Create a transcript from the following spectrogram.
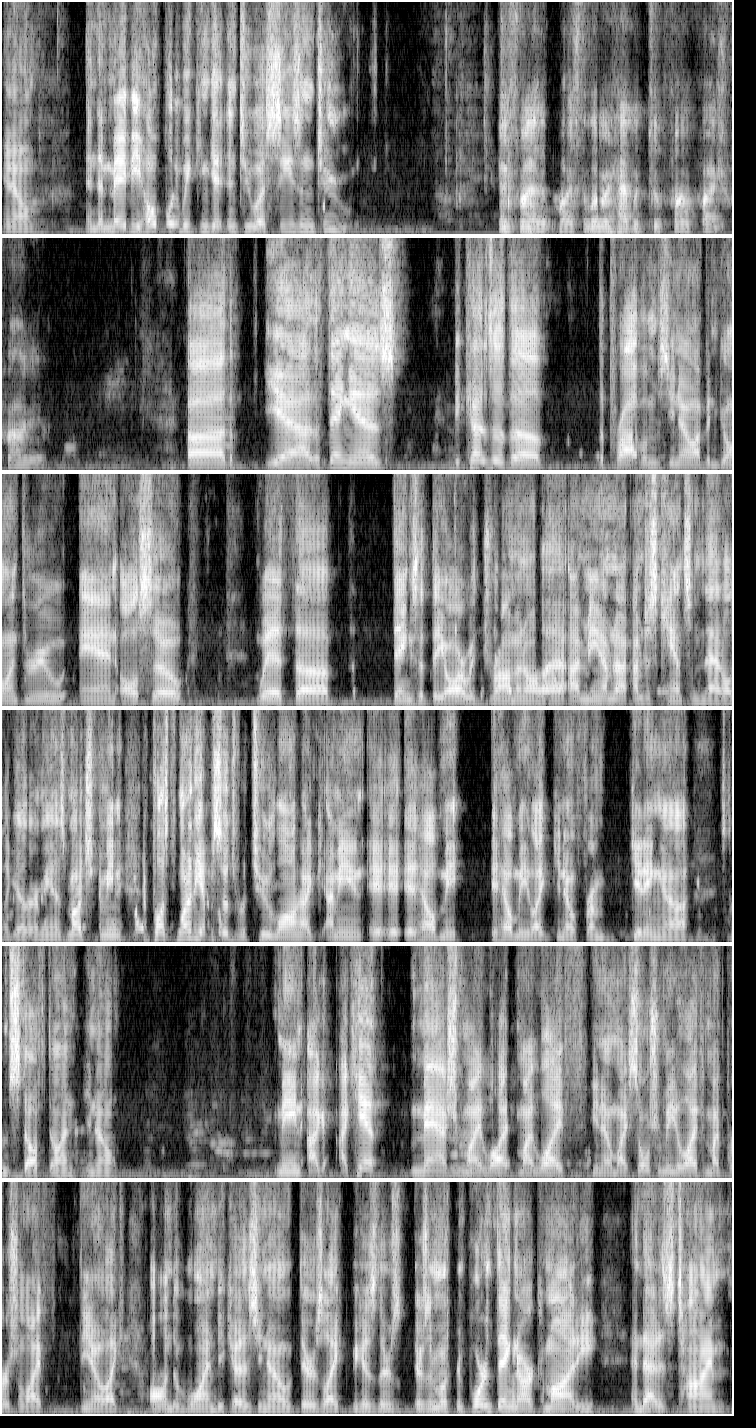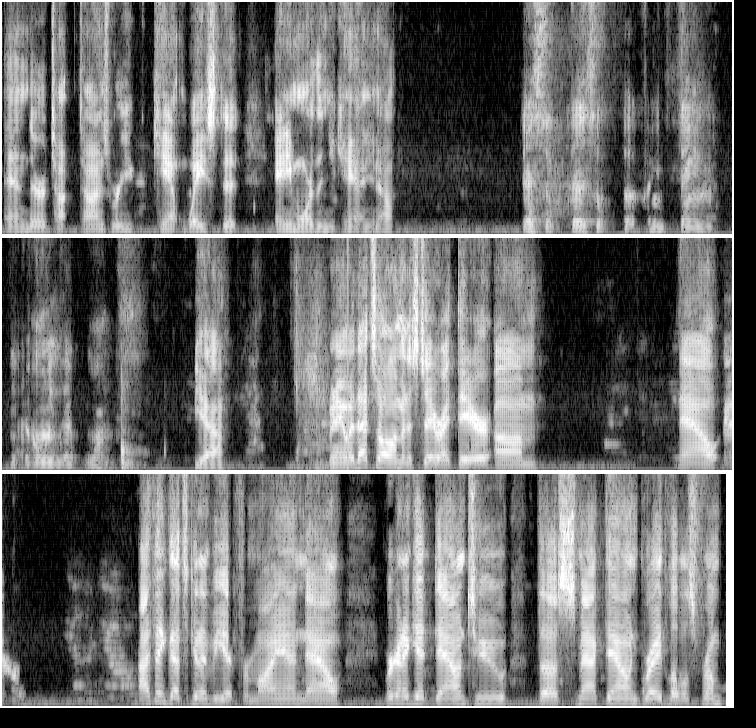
You know, and then maybe hopefully we can get into a season two. Here's my other question. What would happen to Fun Fresh Friday? Uh, the yeah, the thing is, because of the the problems you know I've been going through, and also with uh, things that they are with drama and all that. I mean, I'm not. I'm just canceling that altogether. I mean, as much. I mean, plus one of the episodes were too long. I. I mean, it, it, it held me. It helped me like you know from getting uh some stuff done. You know. I mean, I I can't mash my life my life you know my social media life and my personal life you know like all into one because you know there's like because there's there's the most important thing in our commodity and that is time and there are ti times where you can't waste it any more than you can you know There's a there's a, a thing saying you can only live once. yeah but anyway that's all i'm going to say right there um now i think that's going to be it for my end now we're going to get down to the smackdown grade levels from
